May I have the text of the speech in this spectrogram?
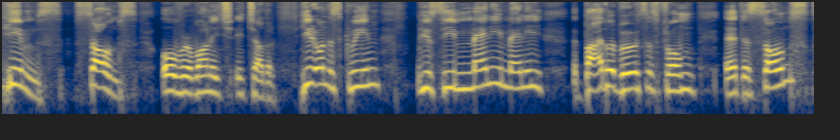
hymns, psalms over one each, each other? Here on the screen, you see many, many Bible verses from uh, the Psalms,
